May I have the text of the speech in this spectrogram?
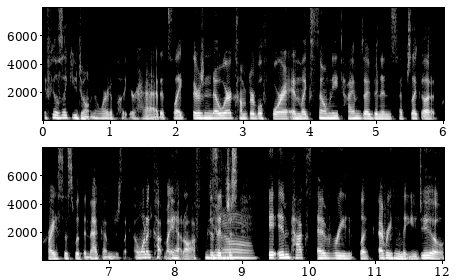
it feels like you don't know where to put your head. It's like there's nowhere comfortable for it and like so many times I've been in such like a crisis with the neck. I'm just like I want to cut my head off because it just it impacts every like everything that you do.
